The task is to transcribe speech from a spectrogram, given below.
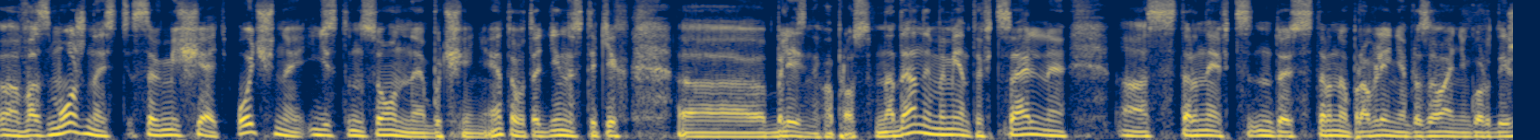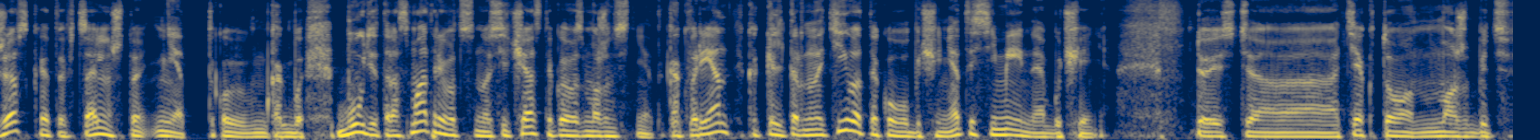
возможность совмещать очное и дистанционное обучение. Это вот один из таких э, болезненных вопросов. На данный момент официально э, со стороны, ну, то есть со стороны управления образования города Ижевска это официально, что нет. Такой, как бы, будет рассматриваться, но сейчас такой возможности нет. Как вариант, как альтернатива такого обучения, это семейное обучение. То есть э, те, кто, может быть,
